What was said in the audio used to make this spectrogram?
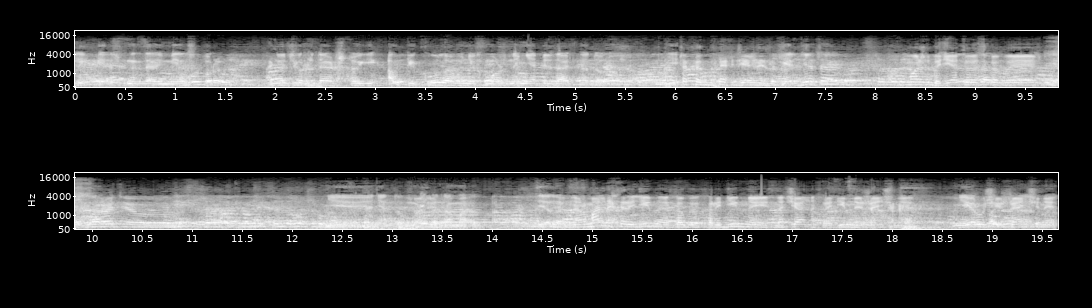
и я иногда имел спор, они утверждают, что и алпикула у них можно не обязательно должен. Ну, это как бы отдельный закон. Есть где-то? Может быть, я то есть как бы На радио Не, я не думаю, что там а, дело. Нормальные харидимные, как бы харидимные, изначально харидимные женщины, верующие женщины,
